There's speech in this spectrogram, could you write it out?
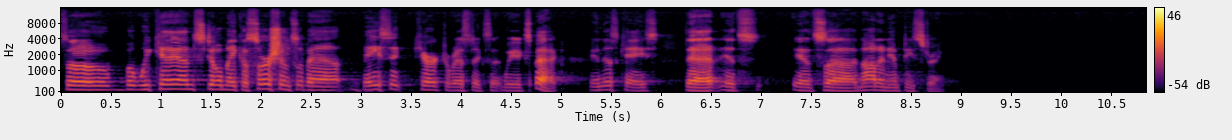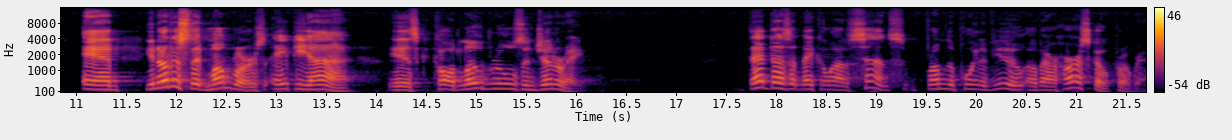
So, but we can still make assertions about basic characteristics that we expect. In this case, that it's, it's uh, not an empty string. And you notice that Mumbler's API is called load rules and generate. that doesn't make a lot of sense from the point of view of our horoscope program.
